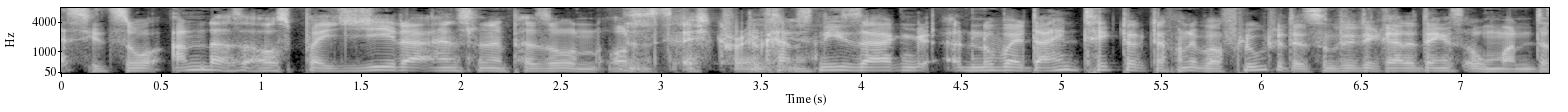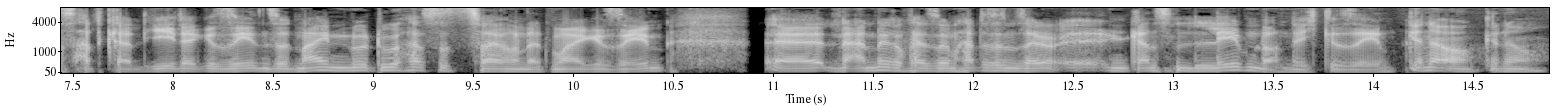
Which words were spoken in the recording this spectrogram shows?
es sieht so anders aus bei jeder einzelnen Person. Das Und ist echt crazy. du kannst nie sagen, nur weil dein TikTok davon überflutet ist und du dir gerade denkst, oh Mann, das hat gerade jeder gesehen. So, nein, nur du hast es 200 Mal gesehen. Äh, eine andere Person hat es in seinem äh, ganzen Leben noch nicht gesehen. genau, genau.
